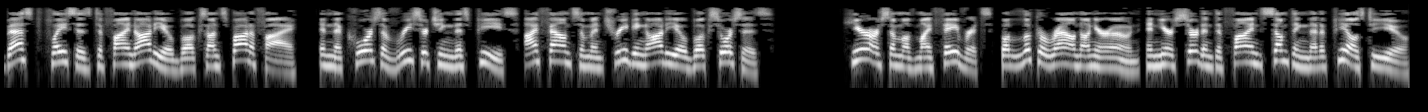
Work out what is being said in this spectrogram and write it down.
Best places to find audiobooks on Spotify. In the course of researching this piece, I found some intriguing audiobook sources. Here are some of my favorites, but look around on your own, and you're certain to find something that appeals to you.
